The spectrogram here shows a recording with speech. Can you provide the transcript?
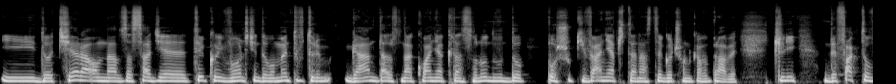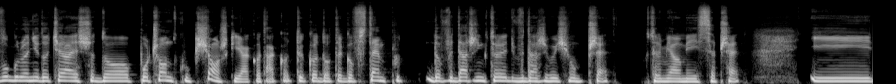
i dociera ona w zasadzie tylko i wyłącznie do momentu, w którym Gandalf nakłania krasnoludów do poszukiwania 14 członka wyprawy. Czyli de facto w ogóle nie dociera jeszcze do początku książki jako tako, tylko do tego wstępu, do wydarzeń, które wydarzyły się przed, które miały miejsce przed. I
